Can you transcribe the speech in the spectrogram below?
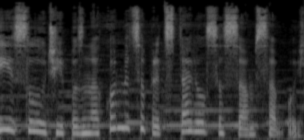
и случай познакомиться представился сам собой.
